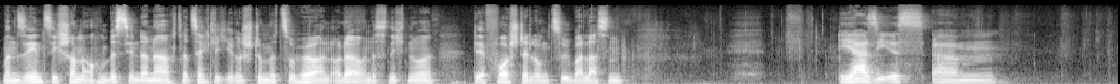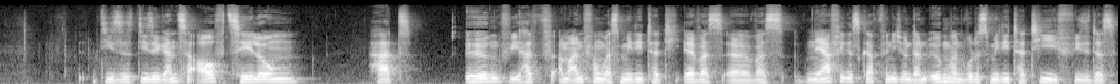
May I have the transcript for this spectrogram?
man sehnt sich schon auch ein bisschen danach, tatsächlich ihre Stimme zu hören, oder? Und es nicht nur der Vorstellung zu überlassen. Ja, sie ist ähm, diese, diese ganze Aufzählung hat irgendwie hat am Anfang was meditativ, äh, was, äh, was Nerviges gehabt, finde ich, und dann irgendwann wurde es meditativ, wie sie das,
